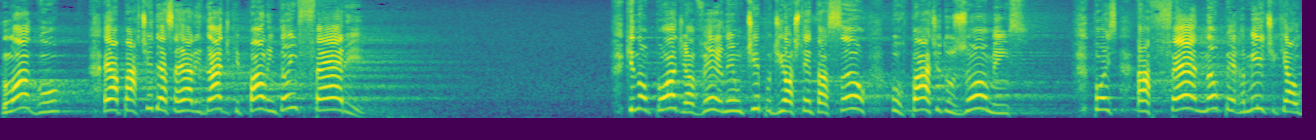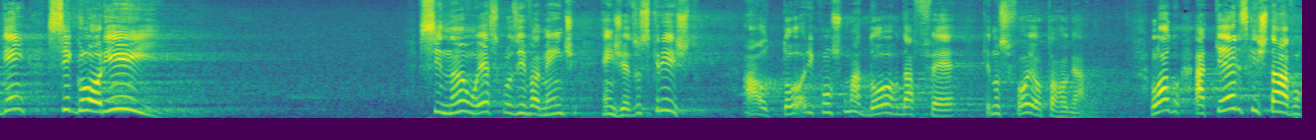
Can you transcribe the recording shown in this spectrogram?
Logo, é a partir dessa realidade que Paulo então infere que não pode haver nenhum tipo de ostentação por parte dos homens, pois a fé não permite que alguém se glorie, senão exclusivamente em Jesus Cristo, autor e consumador da fé que nos foi otorgada. Logo, aqueles que estavam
